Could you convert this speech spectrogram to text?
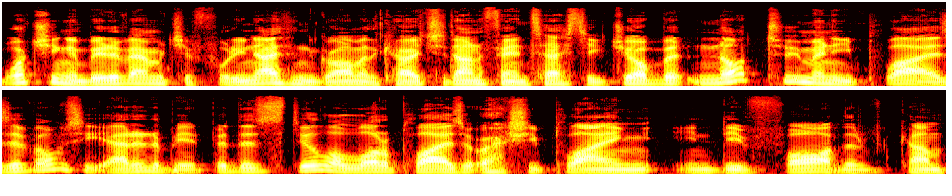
watching a bit of amateur footy. Nathan Grima, the coach, has done a fantastic job, but not too many players. They've obviously added a bit, but there's still a lot of players that were actually playing in Div Five that have come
